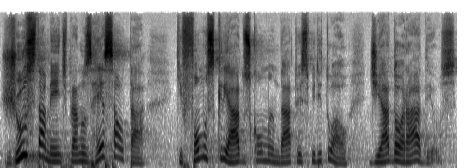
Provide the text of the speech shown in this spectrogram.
justamente para nos ressaltar que fomos criados com um mandato espiritual de adorar a Deus.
